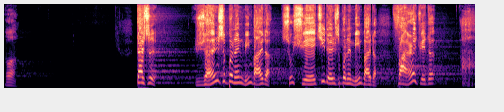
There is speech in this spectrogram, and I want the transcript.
是吧？但是人是不能明白的，属血气的人是不能明白的，反而觉得啊，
